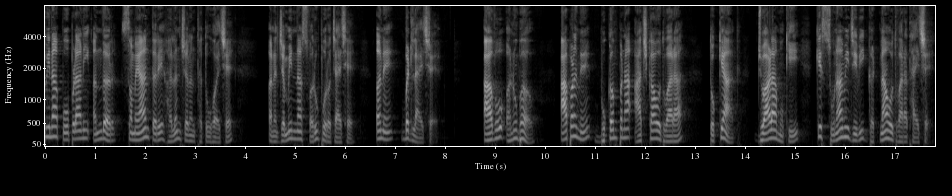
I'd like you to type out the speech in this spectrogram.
પૃથ્વીના પોપડાની અંદર સમયાંતરે હલનચલન થતું હોય છે અને જમીનના સ્વરૂપો રચાય છે અને બદલાય છે. આવો અનુભવ આપણને ભૂકંપના આંચકાઓ દ્વારા, તો ક્યાંક જ્વાળામુખી કે સુનામી જેવી ઘટનાઓ દ્વારા થાય છે.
